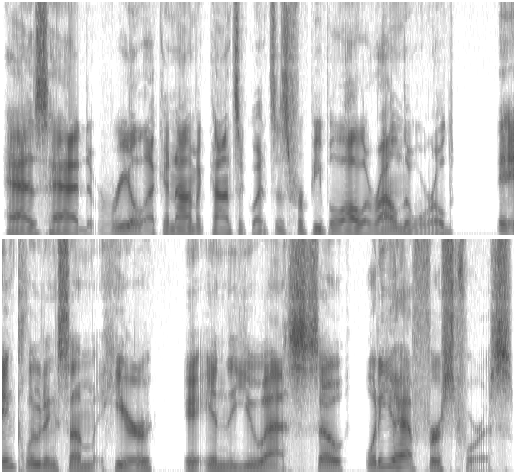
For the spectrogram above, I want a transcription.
has had real economic consequences for people all around the world, including some here in the U.S. So, what do you have first for us?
